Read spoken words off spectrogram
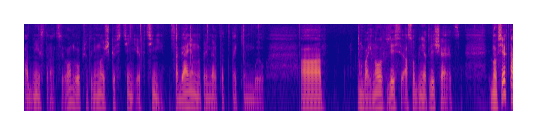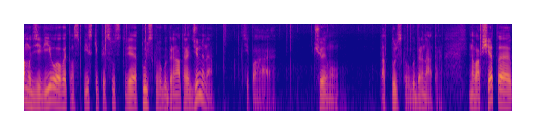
администрации, он, в общем-то, немножечко в тени. В тени. Собянин, например, таким был. А Войнов здесь особо не отличается. Но всех там удивило в этом списке присутствие тульского губернатора Дюмина. Типа, что ему от тульского губернатора? Но вообще-то,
